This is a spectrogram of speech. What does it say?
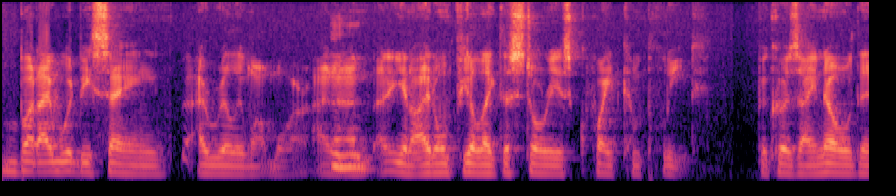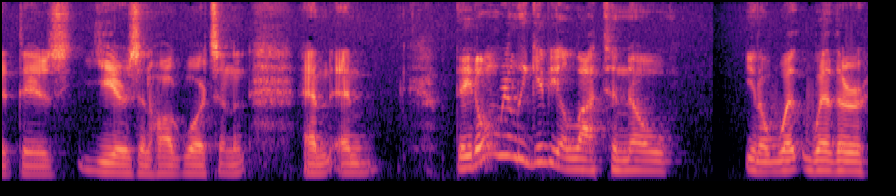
but I would be saying I really want more. I, I'm- you know, I don't feel like the story is quite complete because I know that there's years in Hogwarts and and and they don't really give you a lot to know, you know, wh- whether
